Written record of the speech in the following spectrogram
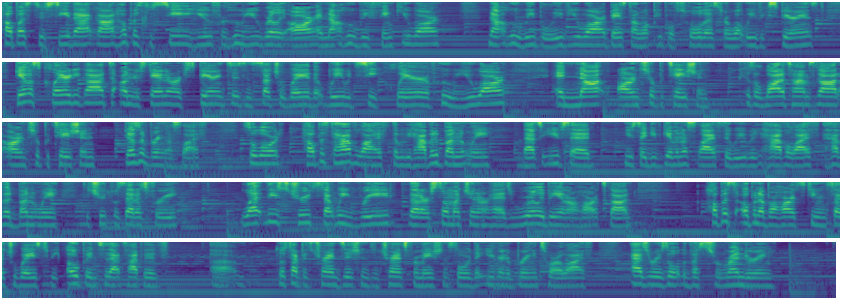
Help us to see that, God. Help us to see you for who you really are and not who we think you are, not who we believe you are based on what people have told us or what we've experienced. Give us clarity, God, to understand our experiences in such a way that we would see clear of who you are and not our interpretation because a lot of times, God, our interpretation doesn't bring us life. So, Lord, help us to have life, that we would have it abundantly. That's what you've said. You said you've given us life, that we would have a life, have it abundantly. The truth will set us free. Let these truths that we read that are so much in our heads really be in our hearts, God. Help us open up our hearts to you in such ways to be open to that type of um, those type of transitions and transformations, Lord, that you're going to bring into our life as a result of us surrendering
